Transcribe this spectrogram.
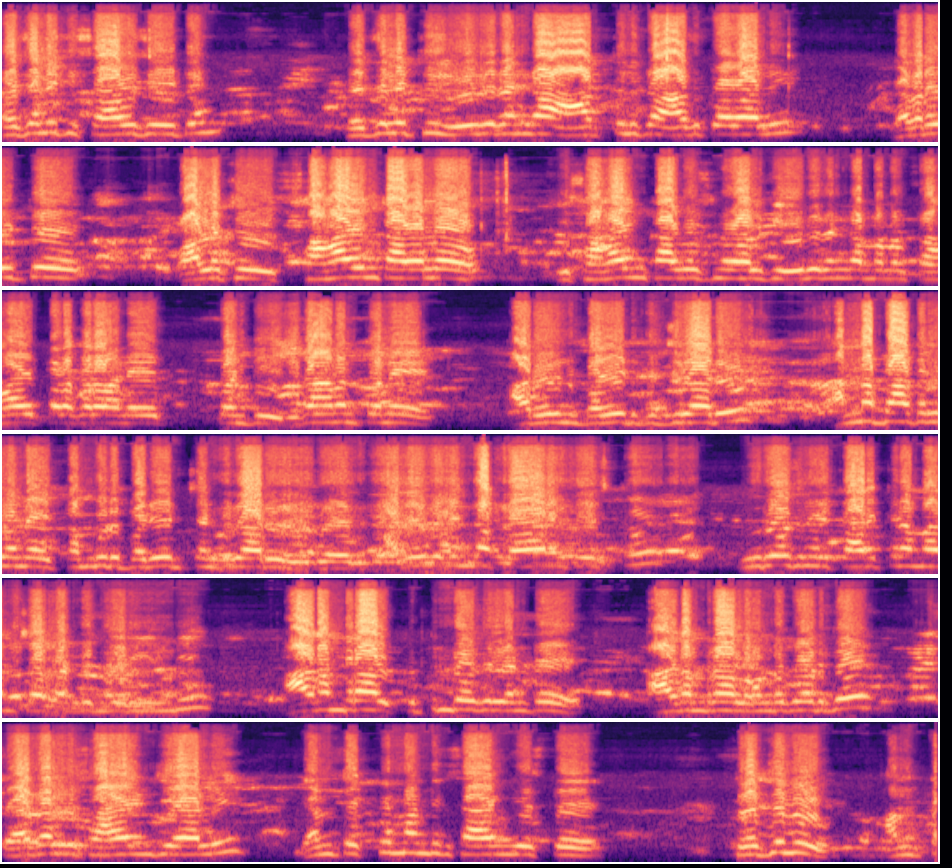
ప్రజలకి సేవ చేయటం ప్రజలకి ఏ విధంగా ఆర్తులకు ఆదుకోవాలి ఎవరైతే వాళ్ళకి సహాయం కావాలో ఈ సహాయం కావాల్సిన వాళ్ళకి ఏ విధంగా మనం సహాయపడగలం అనేటువంటి విధానంతోనే ఆ రోజున బడేటి బుజ్జి గారు అన్న పాటలోనే తమ్ముడు బడేటి చంటి గారు అదేవిధంగా ప్రయాణం చేస్తూ ఈ రోజున ఈ కార్యక్రమాన్ని చేపట్టడం జరిగింది. ఆడంబరాలు పుట్టినరోజులు అంటే ఆడంబరాలు ఉండకూడదు. పేదలకు సహాయం చేయాలి. ఎంత ఎక్కువ మందికి సహాయం చేస్తే ప్రజలు అంత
